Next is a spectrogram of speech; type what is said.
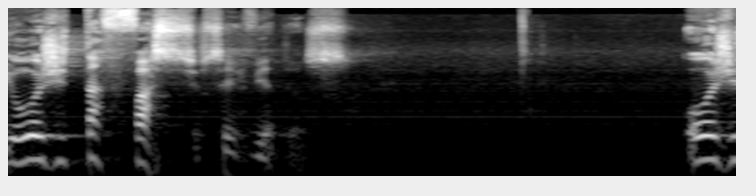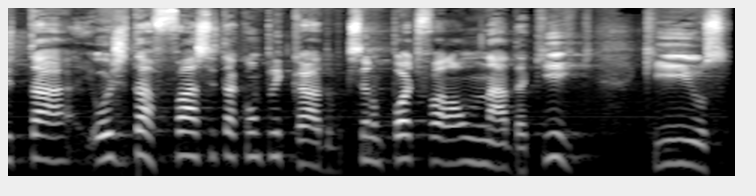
que hoje está fácil servir a Deus. Hoje está hoje tá fácil e está complicado, porque você não pode falar um nada aqui, que os,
